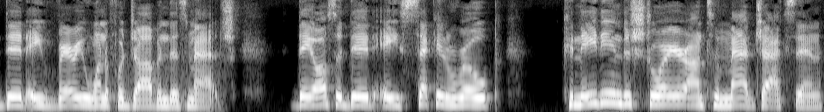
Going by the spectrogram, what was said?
did a very wonderful job in this match. They also did a second rope Canadian Destroyer onto Matt Jackson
